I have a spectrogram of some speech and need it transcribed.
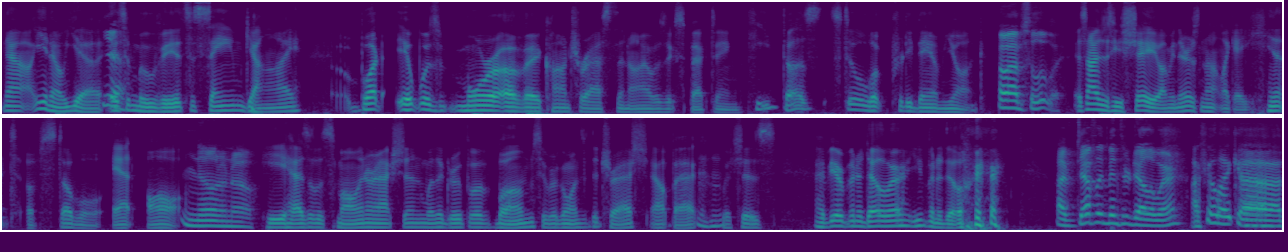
Now, you know, yeah, it's a movie, it's the same guy, but it was more of a contrast than I was expecting. He does still look pretty damn young. Oh, absolutely. It's not just he's shaved. I mean, there's not like a hint of stubble at all. No, no, no. he has a small interaction with a group of bums who were going through the trash out back, Mm-hmm. which is. Have you ever been to Delaware? You've been to Delaware. I've definitely been through Delaware. I feel like uh,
